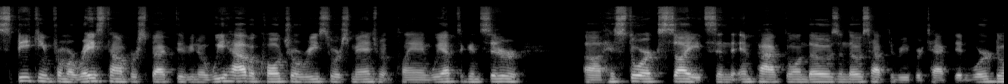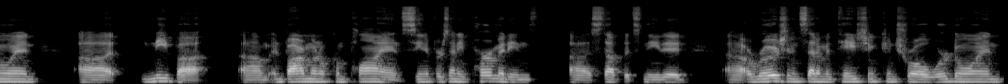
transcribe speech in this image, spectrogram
speaking from a Raystown perspective, you know, we have a cultural resource management plan. We have to consider uh, historic sites and the impact on those, and those have to be protected. We're doing uh, NEPA, um, environmental compliance, seeing if there's any permitting uh, stuff that's needed, uh, erosion and sedimentation control. We're doing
